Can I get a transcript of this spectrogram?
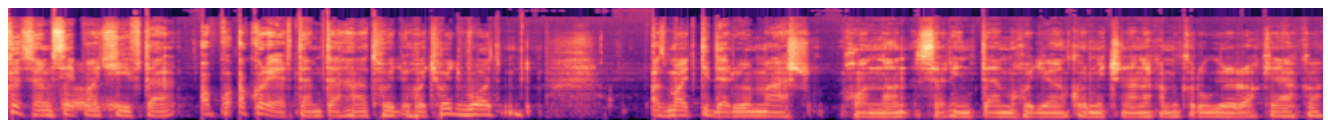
Köszönöm szépen, hogy hívtál. Akkor értem tehát, hogy hogy, hogy volt. Az majd kiderül más honnan szerintem, hogy olyankor mit csinálnak, amikor újra rakják a,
